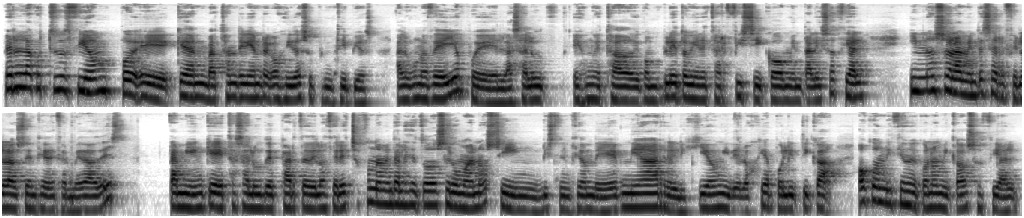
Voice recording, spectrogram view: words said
pero en la Constitución pues, eh, quedan bastante bien recogidos sus principios. Algunos de ellos, pues la salud es un estado de completo bienestar físico, mental y social, y no solamente se refiere a la ausencia de enfermedades, también que esta salud es parte de los derechos fundamentales de todo ser humano sin distinción de etnia, religión, ideología política o condición económica o social,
